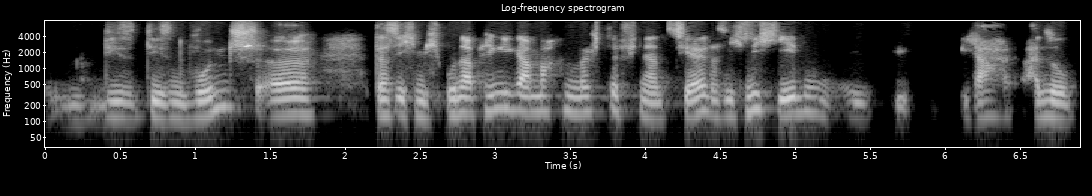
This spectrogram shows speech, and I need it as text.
diese, diesen Wunsch, äh, dass ich mich unabhängiger machen möchte finanziell, dass ich nicht jeden, ja, also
